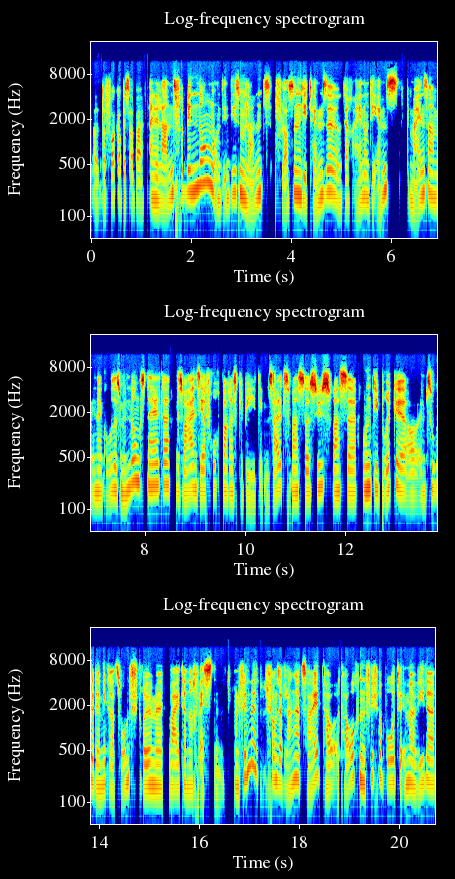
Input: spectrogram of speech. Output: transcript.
Also davor gab es aber eine Landverbindung und in diesem Land flossen die Themse und der Rhein und die Ems gemeinsam in ein großes Mündungsdelta. Und es war ein sehr fruchtbares Gebiet, eben Salzwasser, Süßwasser und die Brücke im Zuge der Migrationsströme weiter nach Westen. Man findet schon seit langer Zeit tauchen Fischerboote immer wieder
